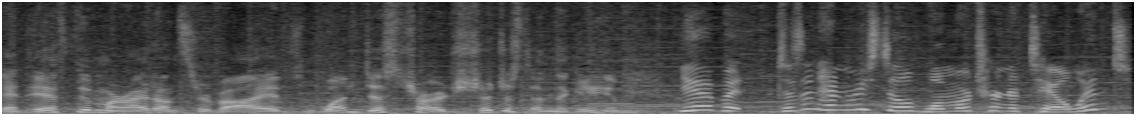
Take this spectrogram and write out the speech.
And if the Miraidon survives, one discharge should just end the game. Yeah, but doesn't Henry still have one more turn of Tailwind?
